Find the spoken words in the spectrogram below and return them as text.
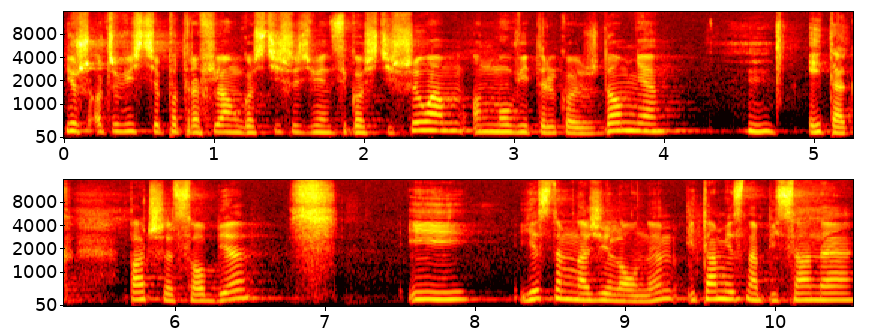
już oczywiście potrafiłam go ściszyć, więc go ściszyłam. On mówi tylko już do mnie. I tak patrzę sobie i jestem na zielonym i tam jest napisane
